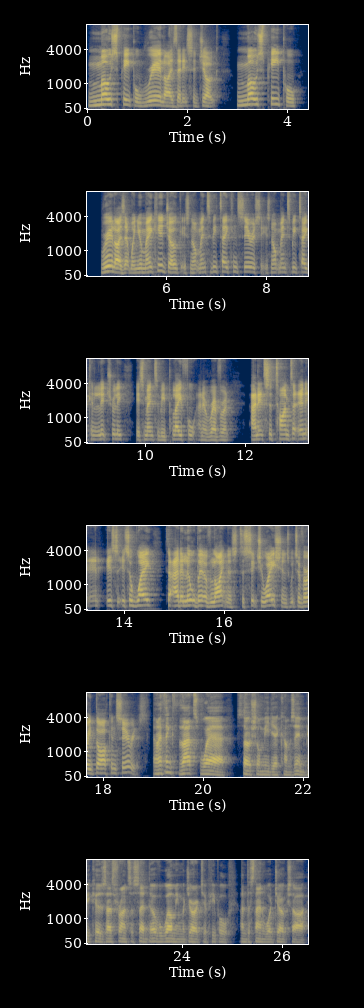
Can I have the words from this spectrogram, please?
Most people realize that it's a joke. Most people realize that when you're making a joke, it's not meant to be taken seriously. It's not meant to be taken literally. It's meant to be playful and irreverent. And it's a time to, and it's, it's a way to add a little bit of lightness to situations which are very dark and serious. And I think that's where social media comes in because, as Francis said, the overwhelming majority of people understand what jokes are,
